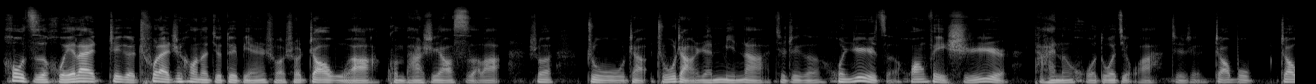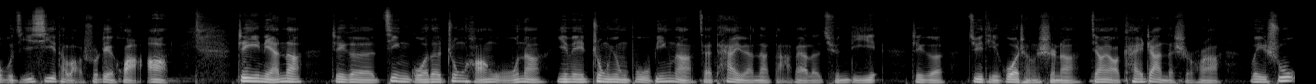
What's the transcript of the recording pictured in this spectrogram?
后子回来这个出来之后呢，就对别人说：“说赵武啊，恐怕是要死了。说主长主长人民呐，就这个混日子，荒废时日，他还能活多久啊？这这朝不朝不及夕，他老说这话啊。这一年呢。”这个晋国的中行吴呢，因为重用步兵呢，在太原呢打败了群敌。这个具体过程是呢，将要开战的时候啊，魏书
